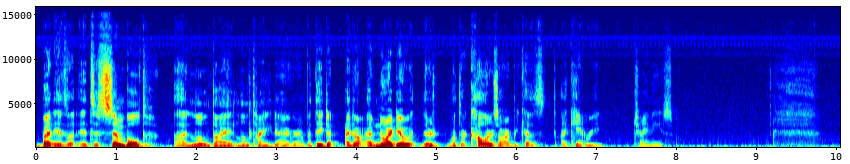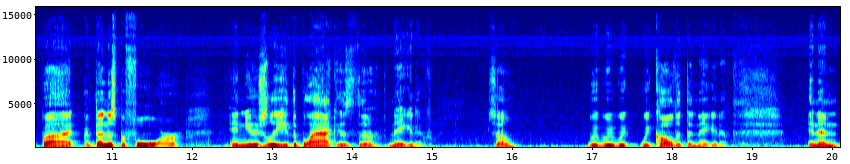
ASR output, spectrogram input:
but it's a, it's a symboled a little diet, little tiny diagram. But they, do, I don't, I have no idea what their what their colors are because I can't read Chinese. But I've done this before, and usually the black is the negative. So we we we, we called it the negative. and then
